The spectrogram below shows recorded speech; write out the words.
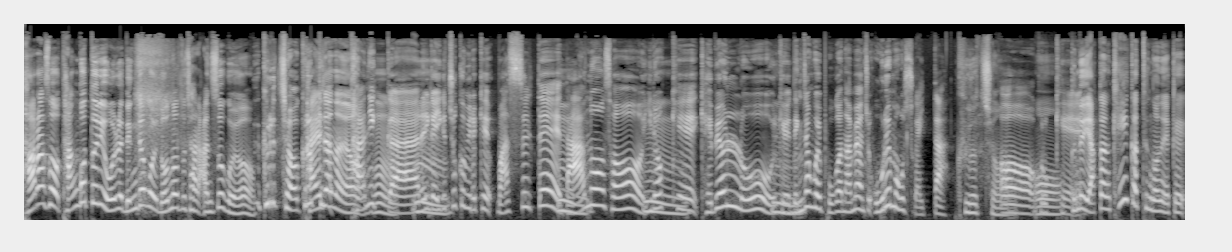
달아서 단 것들이 원래 냉장고에 넣어놔도 잘 안 썩어요. 그렇죠. 달잖아요. 다니까. 음, 그러니까 음. 이게 조금 이렇게 왔을 때 음. 나눠서 이렇게 개별로 이렇게 음. 냉장고에 보관하면 좀 오래 먹을 수가 있다. 그렇죠. 어, 그렇게. 근데 약간 케이크 같은 거는 이렇게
